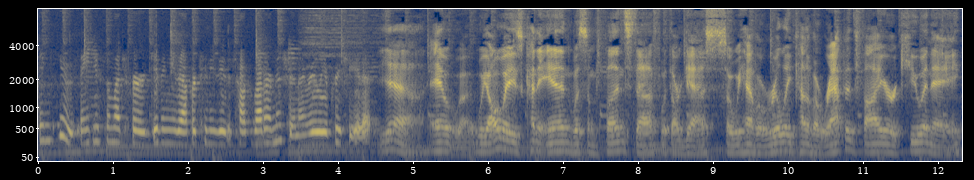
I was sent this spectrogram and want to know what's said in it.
Thank you. Thank you so much for giving me the opportunity to talk about our mission. I really appreciate it. Yeah, and we always kind of end with some fun stuff with our guests. So we have a really kind of a rapid fire Q&A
